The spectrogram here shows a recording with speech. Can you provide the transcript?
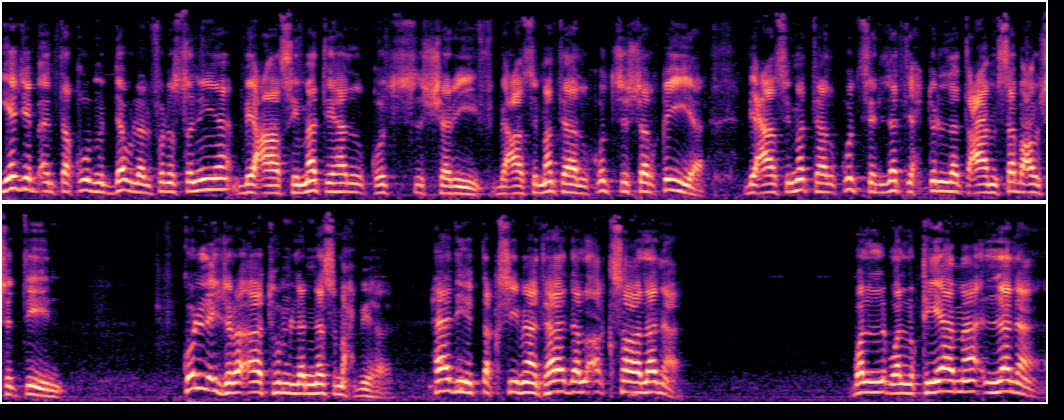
يجب أن تقوم الدولة الفلسطينية بعاصمتها القدس الشريف بعاصمتها القدس الشرقية بعاصمتها القدس التي احتلت عام 67 كل إجراءاتهم لن نسمح بها. هذه التقسيمات هذا الأقصى لنا. والقيامة لنا.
